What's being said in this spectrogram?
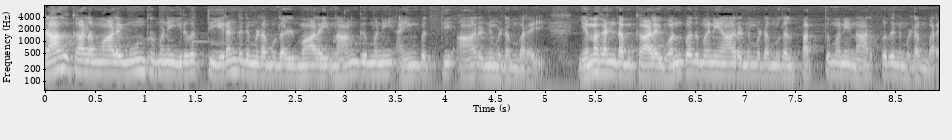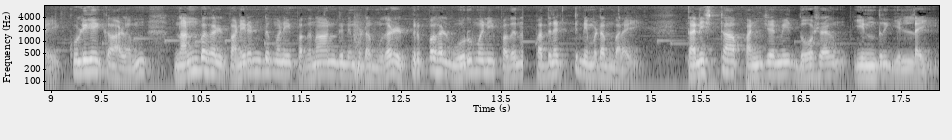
ராகு காலம் மாலை மூன்று மணி இருபத்தி இரண்டு நிமிடம் முதல் மாலை நான்கு மணி ஐம்பத்தி ஆறு நிமிடம் வரை யமகண்டம் காலை ஒன்பது மணி ஆறு நிமிடம் முதல் பத்து மணி நாற்பது நிமிடம் வரை குளிகை காலம் நண்பகல் பனிரெண்டு மணி பதினான்கு நிமிடம் முதல் பிற்பகல் ஒரு மணி பதினெட்டு நிமிடம் வரை. தனிஷ்டா பஞ்சமி தோஷம் இன்று இல்லை.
